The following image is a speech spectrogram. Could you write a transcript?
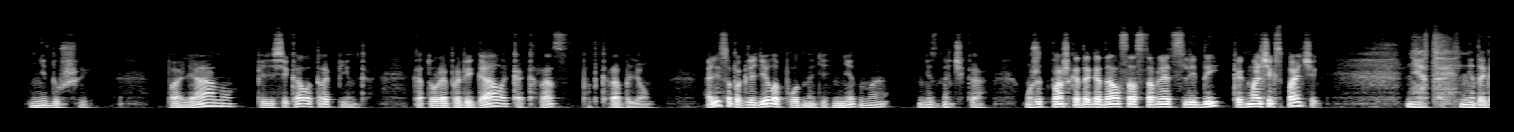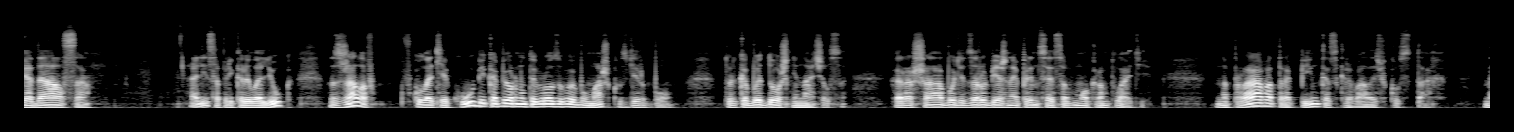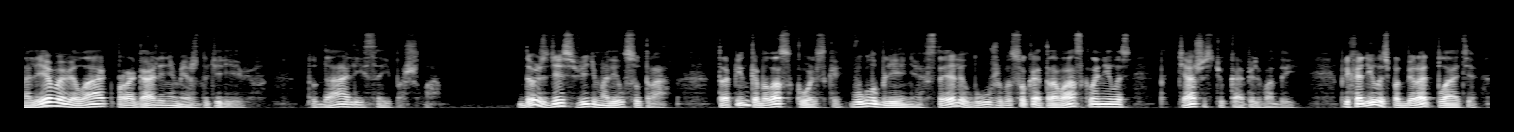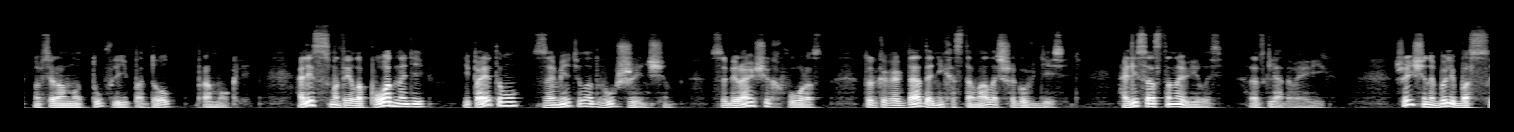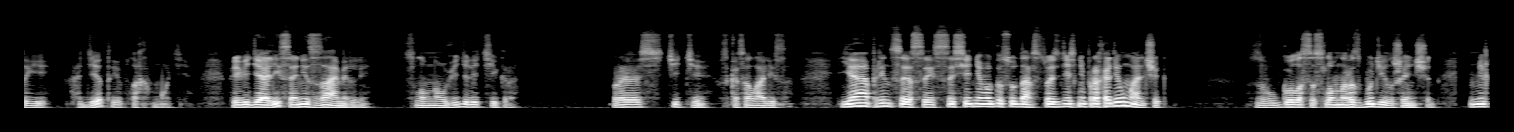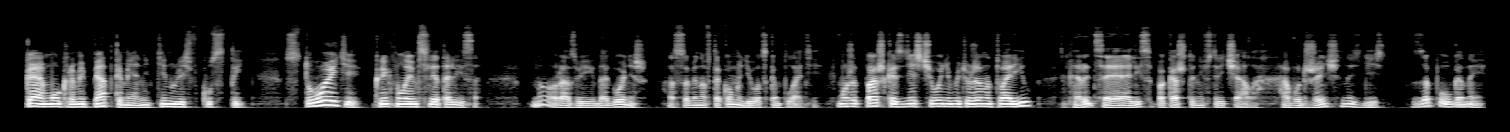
Ни души. Поляну пересекала тропинка, которая пробегала как раз под кораблем. Алиса поглядела под ноги. Нет на... ни значка. Может, Пашка догадался оставлять следы, как мальчик с пальчик? Нет, не догадался. Алиса прикрыла люк, сжала в, в кулаке кубик, обернутый в розовую бумажку с гербом. Только бы дождь не начался. Хороша будет зарубежная принцесса в мокром платье. Направо тропинка скрывалась в кустах. Налево вела к прогалине между деревьев. Туда Алиса и пошла. Дождь здесь, видимо, лил с утра. Тропинка была скользкой. В углублениях стояли лужи, высокая трава склонилась под тяжестью капель воды. Приходилось подбирать платье, но все равно туфли и подол промокли. Алиса смотрела под ноги и поэтому заметила двух женщин, собирающих хворост, только когда до них оставалось шагов десять. Алиса остановилась, разглядывая их. Женщины были босые, одетые в лохмотья. При виде Алисы они замерли, словно увидели тигра. «Простите», — сказала Алиса. «Я принцесса из соседнего государства. Здесь не проходил мальчик?» Звук голоса словно разбудил женщин. Мелькая мокрыми пятками, они кинулись в кусты. «Стойте!» — крикнула им вслед Алиса. «Но разве их догонишь, особенно в таком идиотском платье?» Может, Пашка здесь чего-нибудь уже натворил? Рыцаря Алиса пока что не встречала, а вот женщины здесь запуганные.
